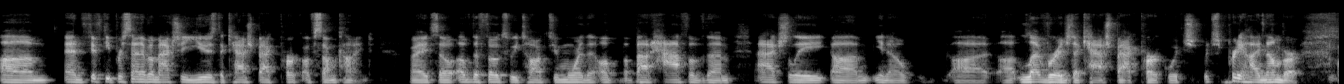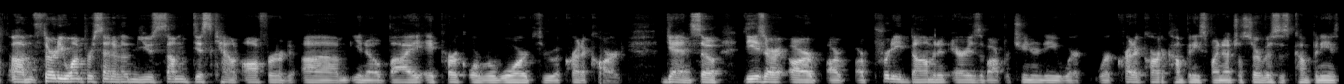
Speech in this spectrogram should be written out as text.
Um, and 50% of them actually used the cashback perk of some kind right? So of the folks we talked to, more than about half of them actually, um, you know, uh, uh, leveraged a cashback perk, which which is pretty high number. Um, 31% of them use some discount offered, um, you know, by a perk or reward through a credit card. Again, so these are, are are are pretty dominant areas of opportunity where where credit card companies, financial services companies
